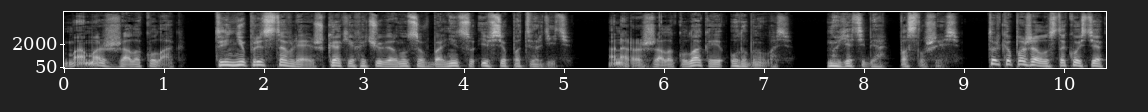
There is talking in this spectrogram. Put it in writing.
Мама сжала кулак. «Ты не представляешь, как я хочу вернуться в больницу и все подтвердить». Она разжала кулак и улыбнулась. «Но я тебя послушаюсь. Только, пожалуйста, Костя,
